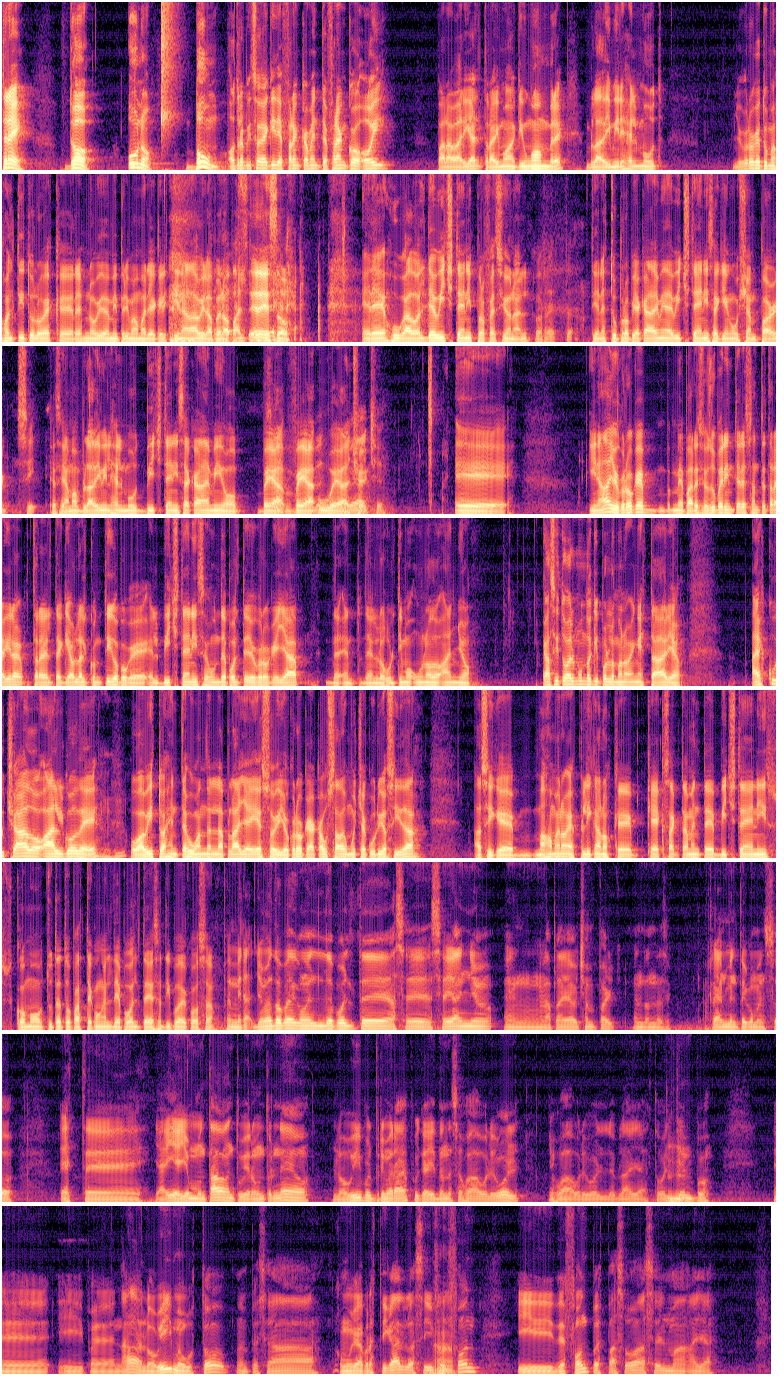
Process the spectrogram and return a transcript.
3, 2, 1. ¡Boom! Otro episodio aquí de Francamente Franco. Hoy, para variar, traemos aquí un hombre, Vladimir Helmut. Yo creo que tu mejor título es que eres novio de mi prima María Cristina Dávila, pero aparte de eso, eres jugador de beach tenis profesional. Correcto. Tienes tu propia academia de beach tenis aquí en Ocean Park, Sí. que se llama Vladimir Helmut Beach Tennis Academy o VA Sí, VAVH. Eh, y nada, yo creo que me pareció súper interesante traer, traerte aquí a hablar contigo porque el beach tenis es un deporte, yo creo que ya de- en, de- en los últimos uno o dos años, casi todo el mundo aquí, por lo menos en esta área, ha escuchado algo de o ha visto a gente jugando en la playa y eso, y yo creo que ha causado mucha curiosidad. Así que más o menos explícanos qué, qué exactamente es beach tenis, cómo tú te topaste con el deporte, ese tipo de cosas. Pues mira, yo me topé con el deporte hace seis años en la playa de Ocean Park, en donde realmente comenzó. Este, y ahí ellos montaban, tuvieron un torneo, lo vi por primera vez porque ahí es donde se juega voleibol. Yo jugaba voleibol de playa todo el tiempo. Eh, y pues nada, lo vi, me gustó, empecé a como que a practicarlo así for Ajá. fun. Y de fun pues pasó a ser más allá.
